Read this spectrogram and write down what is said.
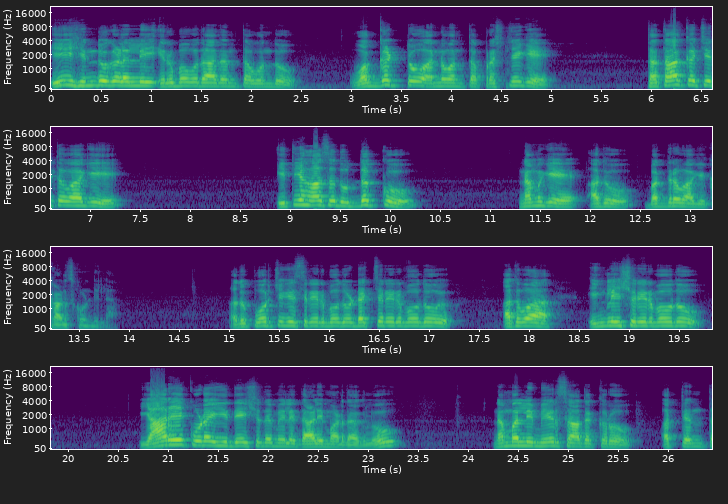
ಈ ಹಿಂದೂಗಳಲ್ಲಿ ಇರಬಹುದಾದಂಥ ಒಂದು ಒಗ್ಗಟ್ಟು ಅನ್ನುವಂಥ ಪ್ರಶ್ನೆಗೆ ತಥಾಕಚಿತವಾಗಿ ಇತಿಹಾಸದ ಉದ್ದಕ್ಕೂ ನಮಗೆ ಅದು ಭದ್ರವಾಗಿ ಕಾಣಿಸ್ಕೊಂಡಿಲ್ಲ. ಅದು ಪೋರ್ಚುಗೀಸರಿರ್ಬೋದು ಡಚ್ಚರಿರ್ಬೋದು ಅಥವಾ ಇಂಗ್ಲೀಷರಿರ್ಬೋದು ಯಾರೇ ಕೂಡ ಈ ದೇಶದ ಮೇಲೆ ದಾಳಿ ಮಾಡಿದಾಗಲೂ ನಮ್ಮಲ್ಲಿ ಮೇರ್ ಸಾಧಕರು ಅತ್ಯಂತ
